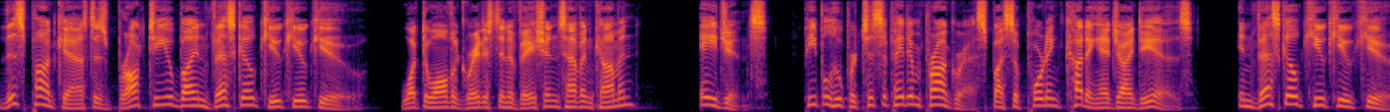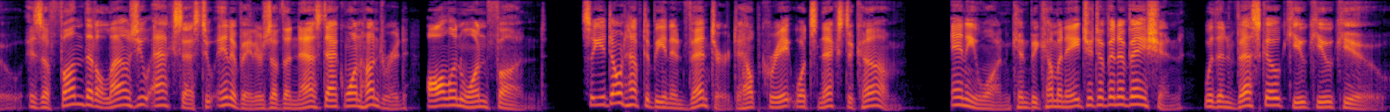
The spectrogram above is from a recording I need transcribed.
This podcast is brought to you by Invesco QQQ. What do all the greatest innovations have in common? Agents, people who participate in progress by supporting cutting edge ideas. Invesco QQQ is a fund that allows you access to innovators of the NASDAQ 100 all in one fund. So you don't have to be an inventor to help create what's next to come. Anyone can become an agent of innovation with Invesco QQQ.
